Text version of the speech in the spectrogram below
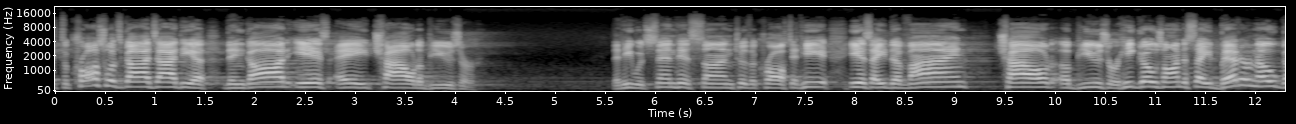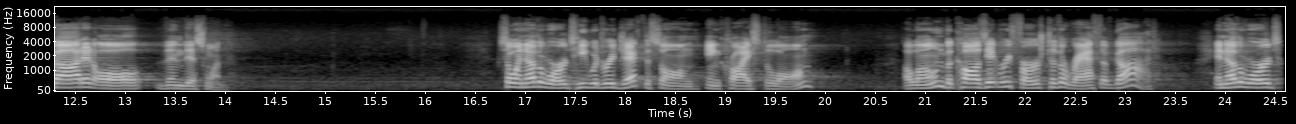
if the cross was God's idea, then God is a child abuser. That he would send his son to the cross, that he is a divine child abuser. He goes on to say, Better no God at all than this one. So, in other words, he would reject the song In Christ Alone, alone because it refers to the wrath of God. In other words,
